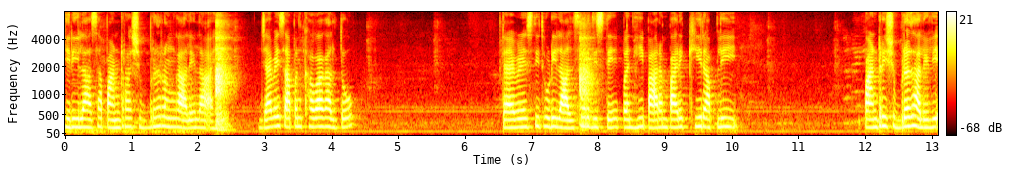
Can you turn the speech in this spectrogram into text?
खिरीला असा पांढरा शुभ्र रंग आलेला आहे. ज्यावेळेस आपण खवा घालतो त्यावेळेस ती थोडी लालसर दिसते. पण ही पारंपरिक खीर आपली पांढरी शुभ्र झालेली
